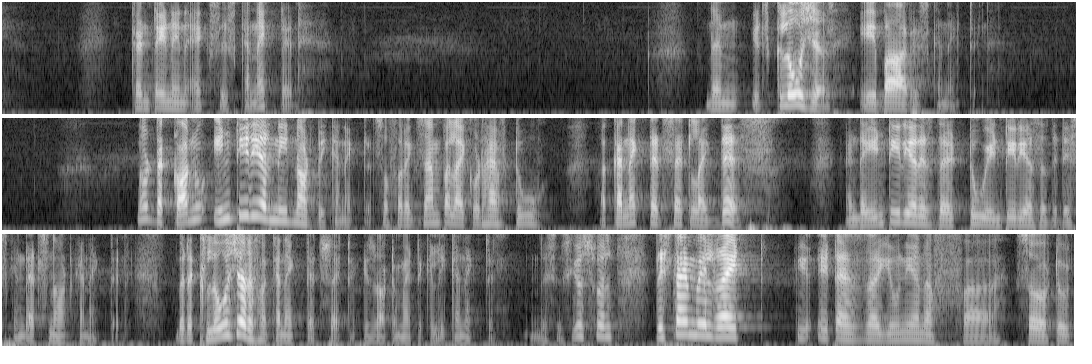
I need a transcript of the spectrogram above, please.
contained in X is connected then its closure A bar is connected. Note the interior need not be connected. So for example, I could have two a connected set like this and the interior is the two interiors of the disk and that's not connected. But a closure of a connected set is automatically connected. This is useful. This time we'll write it as the union of, uh, so to,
